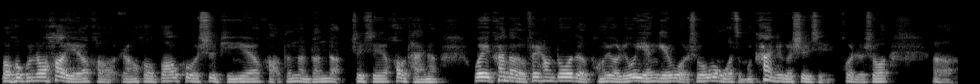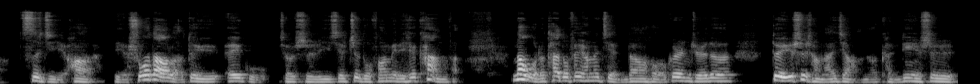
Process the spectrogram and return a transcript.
包括公众号也好，然后包括视频也好，等等等等这些后台呢，我也看到有非常多的朋友留言给我说，问我怎么看这个事情，或者说。呃，自己哈也说到了对于 A 股就是一些制度方面的一些看法。那我的态度非常的简单哈，我个人觉得对于市场来讲呢，肯定是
